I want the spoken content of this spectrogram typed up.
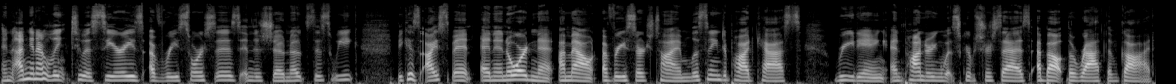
And I'm going to link to a series of resources in the show notes this week because I spent an inordinate amount of research time listening to podcasts, reading, and pondering what scripture says about the wrath of God.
